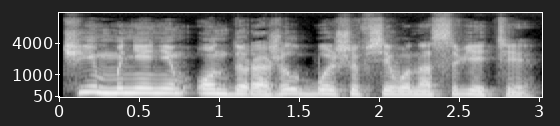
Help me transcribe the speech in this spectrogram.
чьим мнением он дорожил больше всего на свете.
